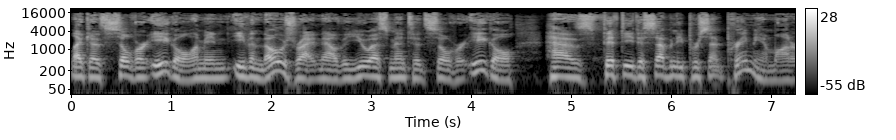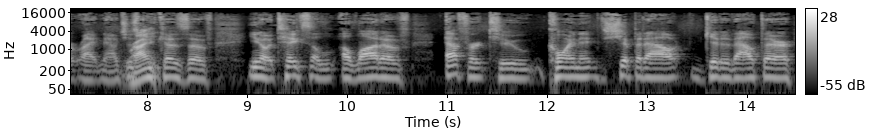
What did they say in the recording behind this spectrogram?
like a silver eagle, I mean, even those right now, the U.S. minted silver eagle has 50 to 70% premium on it right now, just Right. because of, you know, it takes a, a lot of effort to coin it, ship it out, get it out there.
